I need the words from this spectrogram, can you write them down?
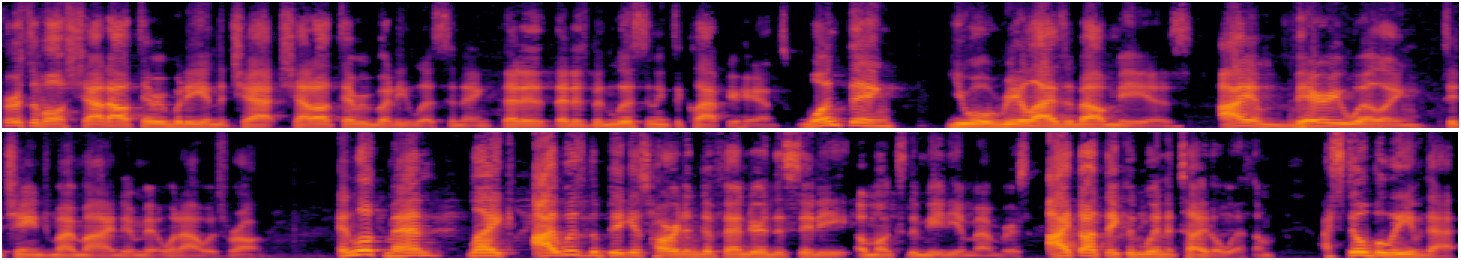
first of all, shout out to everybody in the chat. Shout out to everybody listening that is that has been listening to clap your hands. One thing you will realize about me is I am very willing to change my mind and admit when I was wrong. And look, man, like I was the biggest Harden defender in the city amongst the media members. I thought they could win a title with him. I still believe that.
